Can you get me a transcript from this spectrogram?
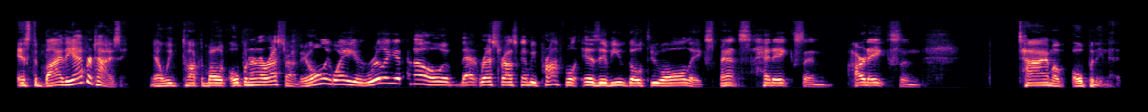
is to buy the advertising. You know, we talked about opening a restaurant. The only way you're really going to know if that restaurant's going to be profitable is if you go through all the expense, headaches, and heartaches and time of opening it.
